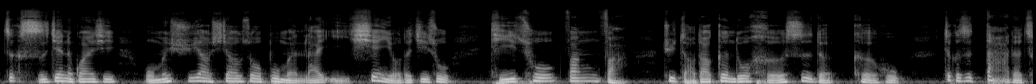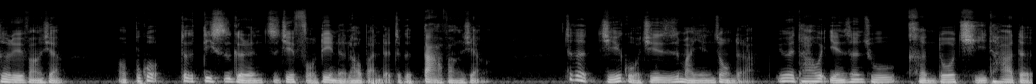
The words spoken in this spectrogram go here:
这个时间的关系，我们需要销售部门来以现有的技术提出方法，去找到更多合适的客户。这个是大的策略方向。哦，不过这个第四个人直接否定了老板的这个大方向，这个结果其实是蛮严重的啦，因为它会延伸出很多其他的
